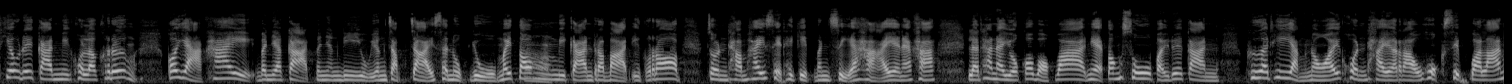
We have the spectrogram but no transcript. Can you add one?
เที่ยวด้วยกันมีคนละครึ่ง ก็อยากให้บรรยากาศมันยังดีอยู่ยังจับจ่ายสนุกอยู่ ไม่ต้องครับ มีการระบาดอีกรอบ จนทำให้เศรษฐกิจมันเสียหายอะนะคะ และท่านนายกก็บอกว่าเนี่ยต้องสู้ไปด้วยกัน เพื่อที่อย่างน้อยคนไทยเรา 60 กว่าล้าน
